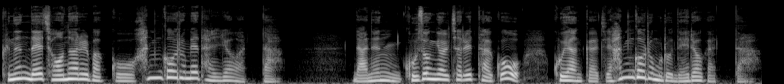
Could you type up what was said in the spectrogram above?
그는 내 전화를 받고 한 걸음에 달려왔다. 나는 고속열차를 타고 고향까지 한 걸음으로 내려갔다.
